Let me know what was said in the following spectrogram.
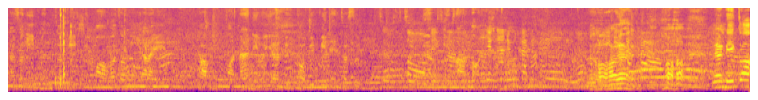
หลังจากนี้มันจะมีพี่ปอก็จะมีอะไร ทำก่อนหน้านี้มาเยอะถึงตัวพี่ปีเองจะสึกต่อไหมคะอย่างงานในวงการบันเทิงหรือว่ามูลอ๋อนิเรื่ธิองต่างเรื่องนี้ก็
